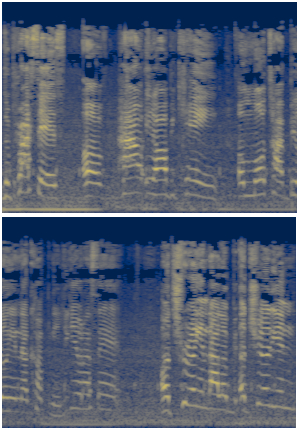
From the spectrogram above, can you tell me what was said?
the process of how it all became a multi-billionaire company. You get what I'm saying? A trillion dollar, a trillion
